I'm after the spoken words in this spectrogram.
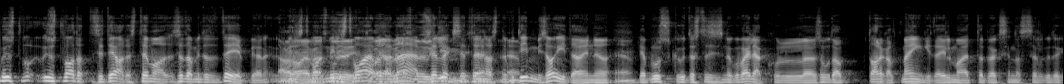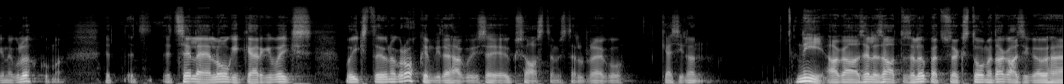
just, just vaadates ja teades tema seda, mida ta teeb ja Aga millist, no, millist vaeva ta näeb selleks, et ennast nagu timmis hoida, on ju, ja pluss, kuidas ta siis nagu väljakul suudab targalt mängida, ilma et ta peaks ennast seal kuidagi nagu lõhkuma. et, et, et selle loogika järgi võiks, võiks ta ju nagu rohkemgi teha, kui see üks aasta, mis tal praegu käsil on. nii, aga selle saatuse lõpetuseks toome tagasi ka ühe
